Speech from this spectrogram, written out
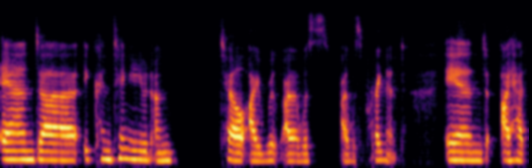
And uh, it continued until I, re- I was I was pregnant, and I had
